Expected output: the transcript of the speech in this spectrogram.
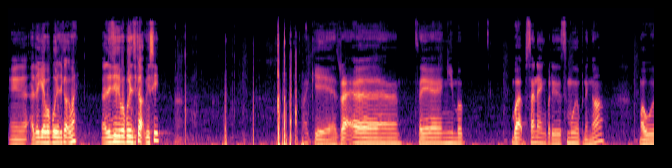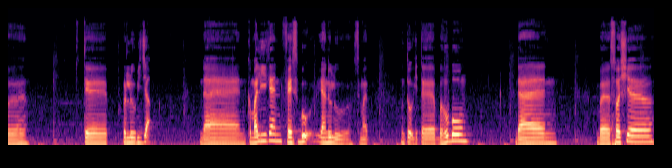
eh ada lagi apa-apa yang cakap Kamal? Ada lagi apa-apa yang cakap Messi? Ha. Okey, uh, saya ingin buat pesanan kepada semua pendengar bahawa kita perlu bijak dan kembalikan Facebook yang dulu untuk kita berhubung dan bersosial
